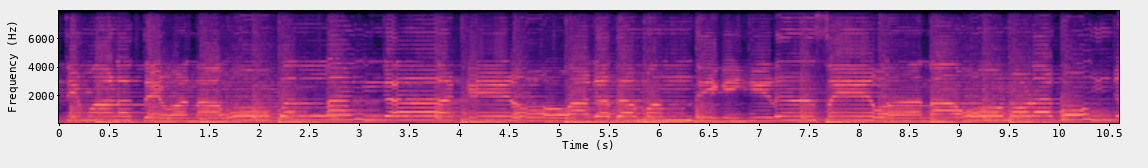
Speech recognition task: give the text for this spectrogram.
ಜಯಂತಿ ಮಾಡತ್ತೇವ ನಾವು ಬಲ್ಲಂಗ ಕೇಳೋವಾಗದ ಮಂದಿಗೆ ಹಿಡಸೇವ ನಾವು ನೋಡಗುಂಗ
